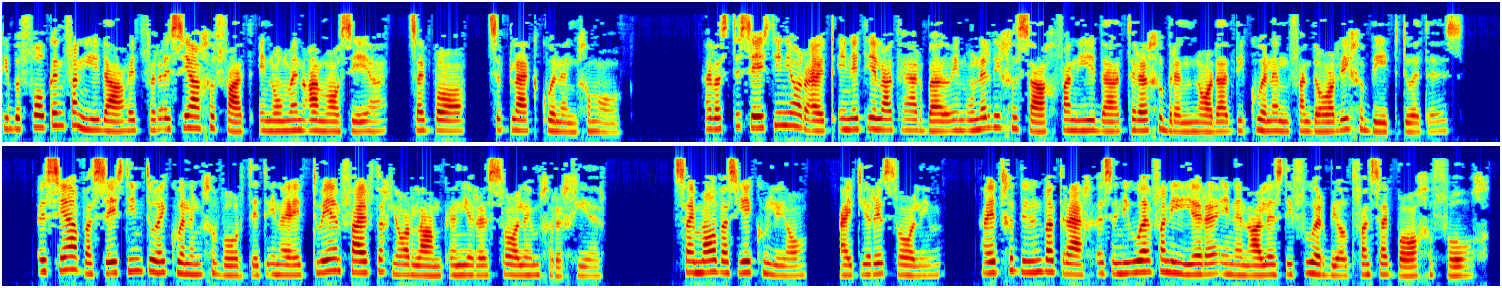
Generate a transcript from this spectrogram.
Die bevolking van Juda het vir Isia gevat en om in Amasia, sy pa, sy plek koning gemaakt. Hij was te 16 jaar oud en het laat herbou en onder die gezag van Juda teruggebring nadat die koning van daardie gebied dood is. Isia was 16 toen hij koning geword het en hij het 52 jaar lang in Jerusalem geregeer. Sy ma was Jekulia, uit Jerusalem. Hij het gedoen wat reg is in die oor van die Heere en in alles die voorbeeld van sy pa gevolg.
